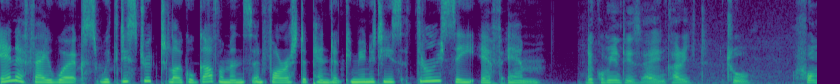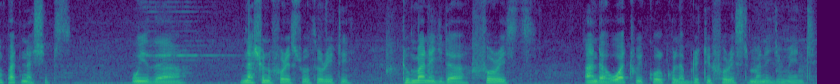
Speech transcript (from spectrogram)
NFA works with district local governments and forest dependent communities through CFM. The communities are encouraged to form partnerships with the National Forest Authority to manage the forests under what we call collaborative forest management.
